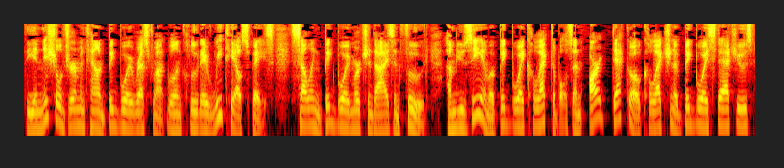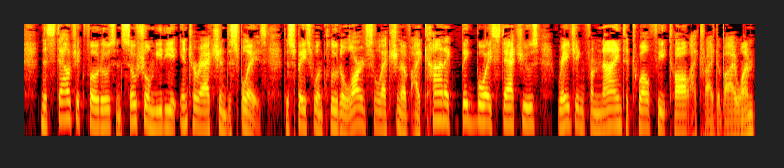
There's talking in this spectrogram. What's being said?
The initial Germantown Big Boy restaurant will include a retail space selling Big Boy merchandise and food, a museum of Big Boy collectibles, an Art Deco collection of Big Boy statues, nostalgic photos, and social media interaction displays. The space will include a large selection of iconic big boy statues ranging from 9 to 12 feet tall. I tried to buy one.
